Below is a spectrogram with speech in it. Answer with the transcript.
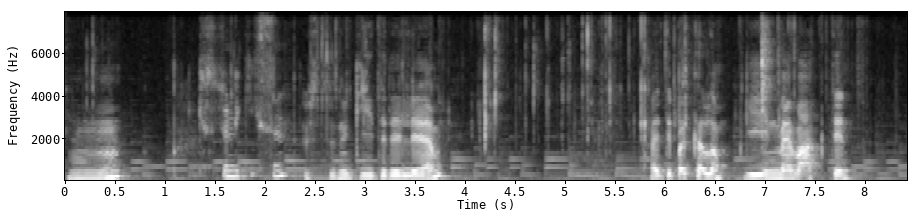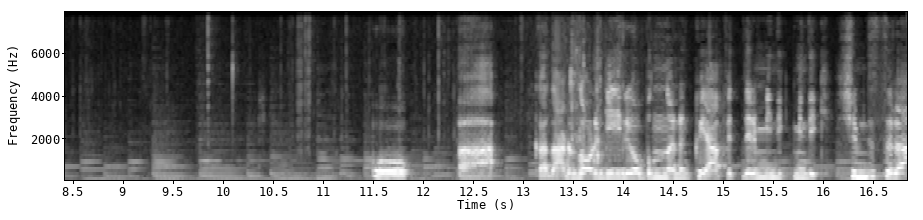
Hmm, Üstünü giysin. üstünü giydirelim. Hadi bakalım, giyinme vaktin. Hoppa. Kadar zor giyiliyor bunların kıyafetleri minik minik. Şimdi sıra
